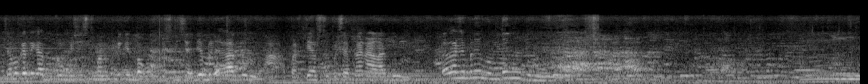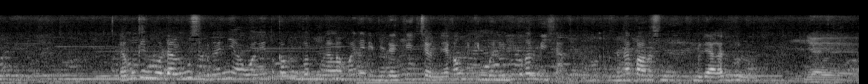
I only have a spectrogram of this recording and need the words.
sama ketika bikin bisnis temanku bikin bangun bisnisnya dia beli alat dulu ah berarti harus dipersiapkan alat dulu kan sebenarnya belum tentu Ya mungkin modalmu sebenarnya awalnya itu kamu buat pengalamannya di bidang kitchen ya kamu bikin menu dulu kan bisa. Kenapa harus beli alat dulu? Iya iya iya.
